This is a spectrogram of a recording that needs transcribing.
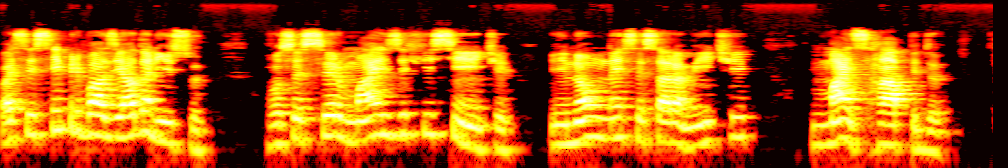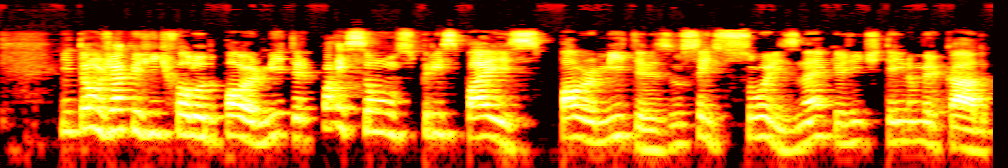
vai ser sempre baseada nisso. Você ser mais eficiente e não necessariamente mais rápido. Então, já que a gente falou do Power Meter, quais são os principais Power Meters, os sensores né, que a gente tem no mercado?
